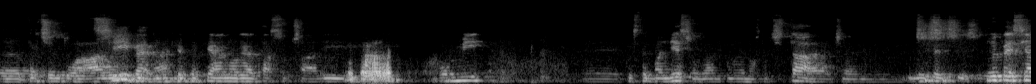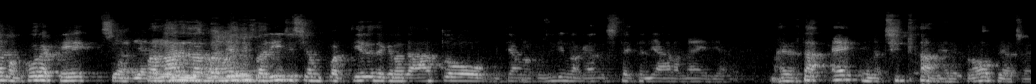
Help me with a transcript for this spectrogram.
eh, percentuali. Sì, beh, anche perché hanno realtà sociali enormi. Eh, queste banlieue sono grandi come le nostre città. Eh, cioè, noi, sì, sì, sì, noi, pensiamo ancora che parlare della banlieue di Parigi sia un quartiere degradato, mettiamola così, di una grande città italiana media, ma in realtà è una città vera e propria. Cioè,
